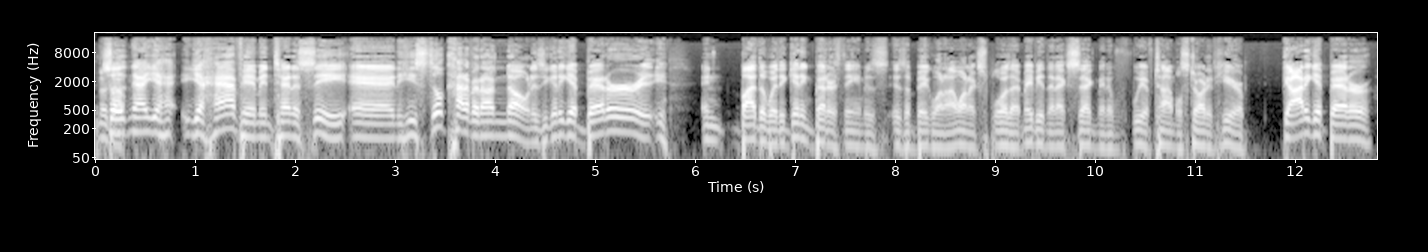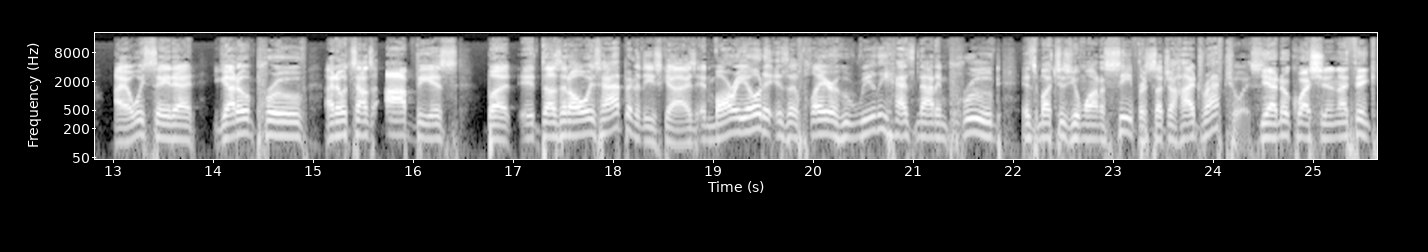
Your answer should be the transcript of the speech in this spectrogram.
No so doubt. now you ha- you have him in Tennessee, and he's still kind of an unknown. Is he going to get better? And by the way, the getting better theme is is a big one. I want to explore that. Maybe in the next segment, if we have time, we'll start it here. Got to get better. I always say that. You got to improve. I know it sounds obvious but it doesn't always happen to these guys. And Mariota is a player who really has not improved as much as you want to see for such a high draft choice. Yeah, no question. And I think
